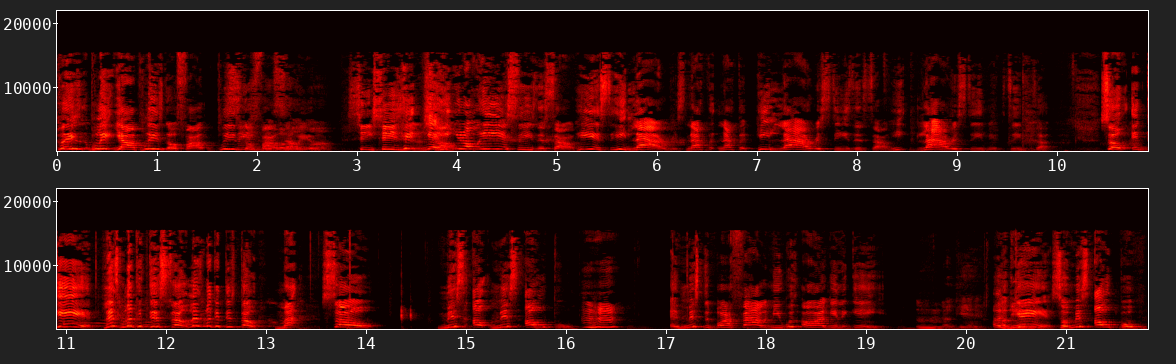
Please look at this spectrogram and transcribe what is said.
Please, please, y'all, please go follow. Please go follow salt, Will. huh? see, He, season yeah, salt. he, you know he is seasoned salt. He is he Lawry's, not the, not the he Lawry's seasoned salt. He Lawry's seasoned seasoned salt. So again, let's look at this though. Let's look at this though. My so Miss o, Miss Opal mm-hmm. and Mr. Bartholomew was arguing mm-hmm. again. Again. Again. So Miss Opal,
